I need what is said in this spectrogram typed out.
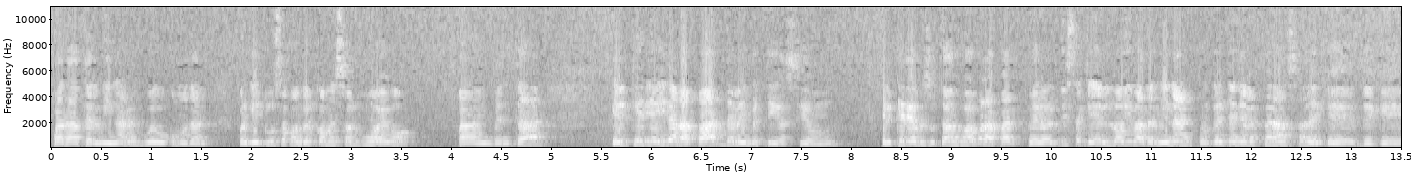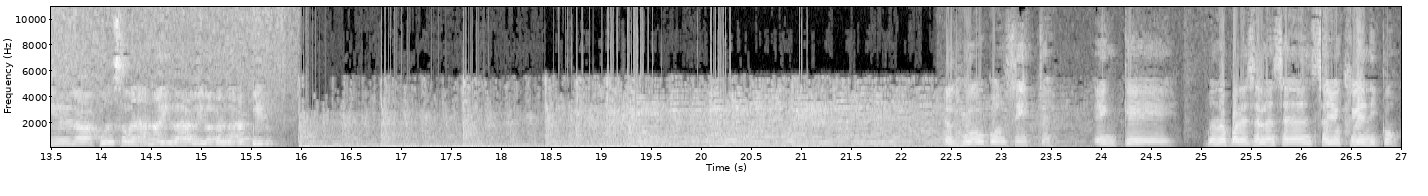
para terminar el juego como tal, porque incluso cuando él comenzó el juego a inventar, él quería ir a la par de la investigación. Él quería el resultado del juego a la par, pero él dice que él lo iba a terminar porque él tenía la esperanza de que, de que la vacuna soberana iba, le iba a ganar al virus. El juego consiste en que cuando aparece el ensayo, clínico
